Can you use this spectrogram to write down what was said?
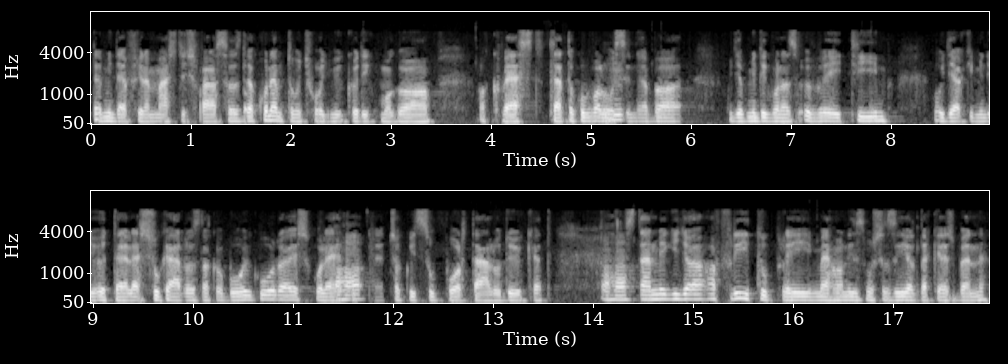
de mindenféle mást is válaszolsz, de akkor nem tudom, hogy hogy működik maga a, a quest. Tehát akkor valószínűleg a ugye mindig van az övé team, ugye, aki mindig ötelles sugároznak a bolygóra, és akkor lehet, Aha. csak úgy szupportálod őket. Aha. Aztán még így a, a free-to-play mechanizmus az érdekes benne,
